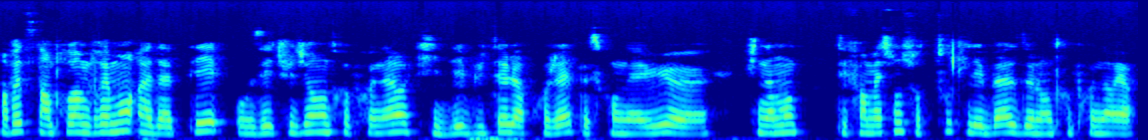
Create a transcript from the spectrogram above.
en fait, c'est un programme vraiment adapté aux étudiants entrepreneurs qui débutaient leur projet parce qu'on a eu euh, finalement des formations sur toutes les bases de l'entrepreneuriat.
